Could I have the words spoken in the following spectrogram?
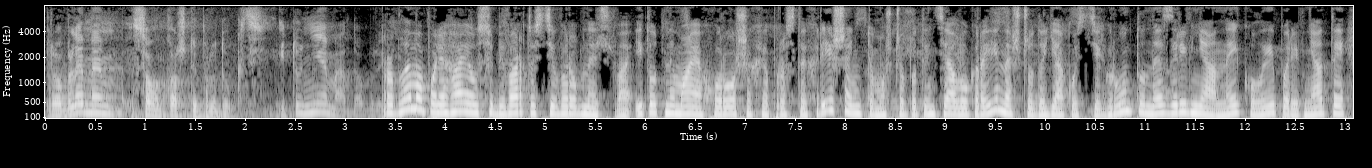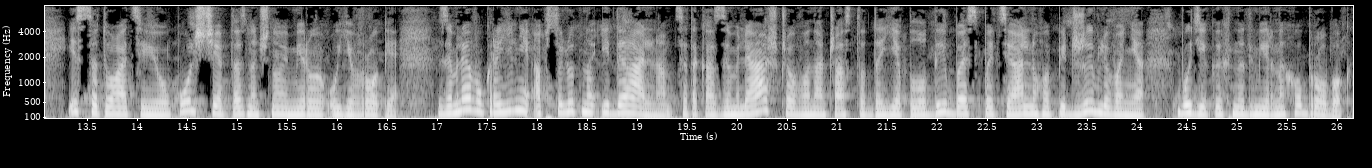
Problemem są produkcji. I tu nie ma dobrych. Проблема полягає у собівартості виробництва, і тут немає хороших і простих рішень, тому що потенціал України щодо якості ґрунту не зрівняний, коли порівняти із ситуацією у Польщі та значною мірою у Європі. Земля в Україні абсолютно ідеальна. Це така земля, що вона часто дає плоди без спеціального підживлювання будь-яких надмірних обробок.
